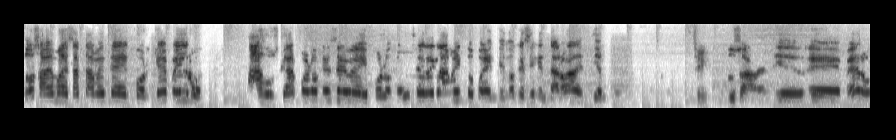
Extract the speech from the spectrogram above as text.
No sabemos exactamente el por qué, pero a juzgar por lo que se ve y por lo que dice el reglamento, pues entiendo que sí, que entraron a destiempo, Sí, tú sabes. Y, eh, pero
